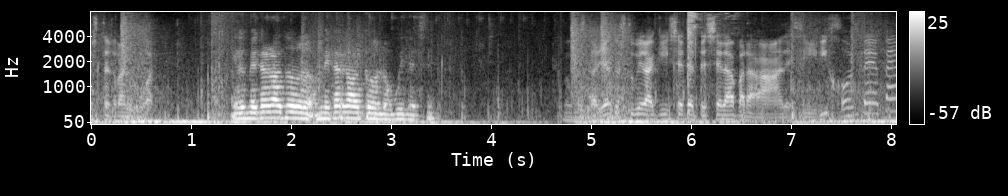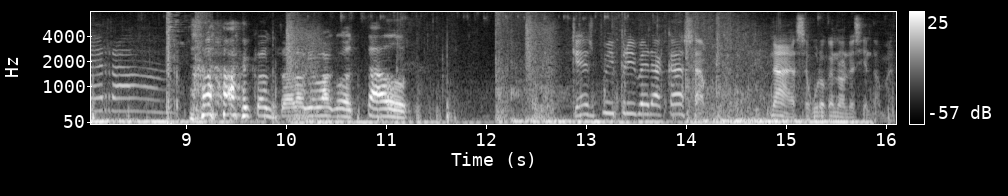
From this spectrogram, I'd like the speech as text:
este gran lugar. Me he cargado, todo, me he cargado todos los withers, eh. Que estuviera aquí Sete Tesela para decir ¡Hijos de perra! Con todo lo que me ha costado. Que es mi primera casa. Nada, seguro que no le sienta mal.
